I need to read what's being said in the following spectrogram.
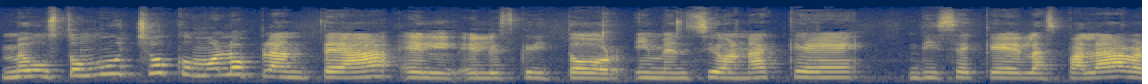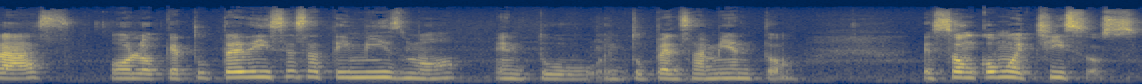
me gustó mucho cómo lo plantea el, el escritor y menciona que dice que las palabras o lo que tú te dices a ti mismo en tu, en tu pensamiento eh, son como hechizos.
